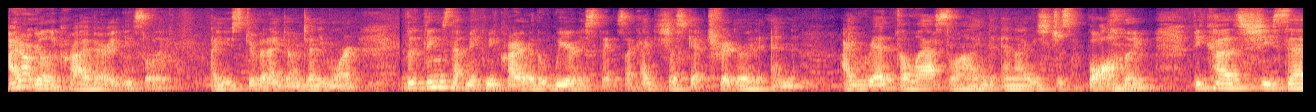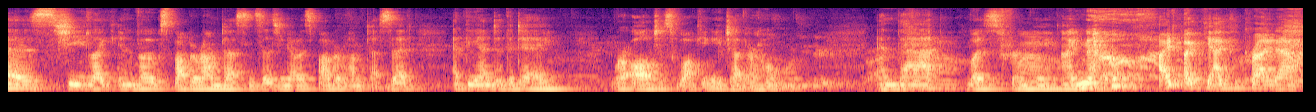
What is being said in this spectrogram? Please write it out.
I don't really cry very easily. I used to, but I don't anymore. The things that make me cry are the weirdest things. Like I just get triggered and I read the last line and I was just bawling because she says she like invokes Baba Ram Dass and says, you know, as Baba Ram Dass said, at the end of the day, we're all just walking each other home. And that was for me. I know. I, I, can't, I can cry now.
